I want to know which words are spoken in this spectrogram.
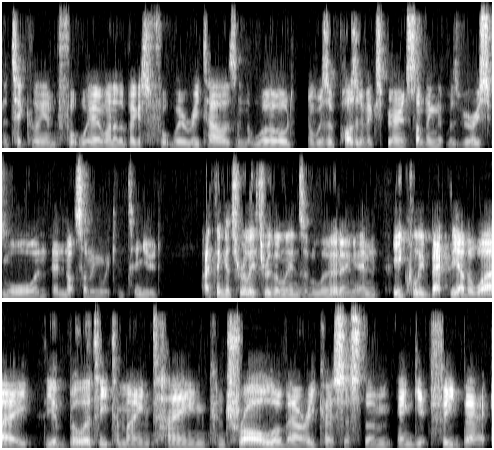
particularly in footwear, one of the biggest footwear retailers in the world, it was a positive experience, something that was very small and, and not something we continued. I think it's really through the lens of learning. And equally, back the other way, the ability to maintain control of our ecosystem and get feedback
